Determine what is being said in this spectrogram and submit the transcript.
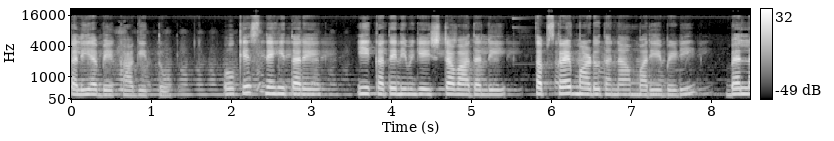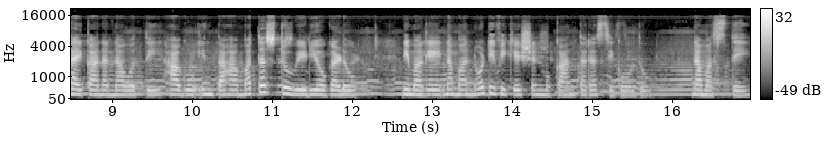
ಕಲಿಯಬೇಕಾಗಿತ್ತು. ಓಕೆ ಸ್ನೇಹಿತರೆ, ಈ ಕತೆ ನಿಮಗೆ ಇಷ್ಟವಾದಲ್ಲಿ ಸಬ್ಸ್ಕ್ರೈಬ್ ಮಾಡೋದನ್ನು ಮರೆಯಬೇಡಿ. ಬೆಲ್ ಐಕಾನನ್ನು ಒತ್ತಿ ಹಾಗೂ ಇಂತಹ ಮತ್ತಷ್ಟು ವಿಡಿಯೋಗಳು ನಿಮಗೆ ನಮ್ಮ ನೋಟಿಫಿಕೇಶನ್ ಮುಖಾಂತರ ಸಿಗುವುದು ನಮಸ್ತೆ.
